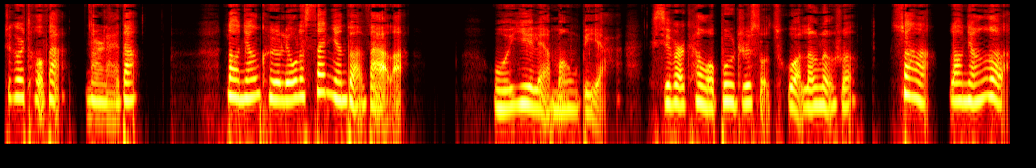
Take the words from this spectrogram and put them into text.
这根头发哪儿来的？老娘可是留了三年短发了。’我一脸懵逼啊！媳妇儿看我不知所措，冷冷说：‘算了，老娘饿了。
